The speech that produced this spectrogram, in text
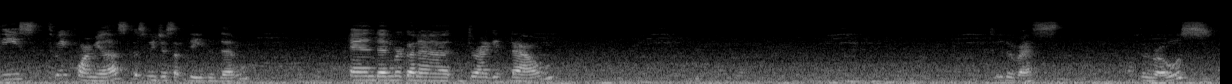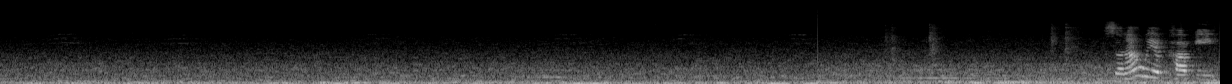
these three formulas because we just updated them and then we're gonna drag it down to the rest of the rows So now we have copied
